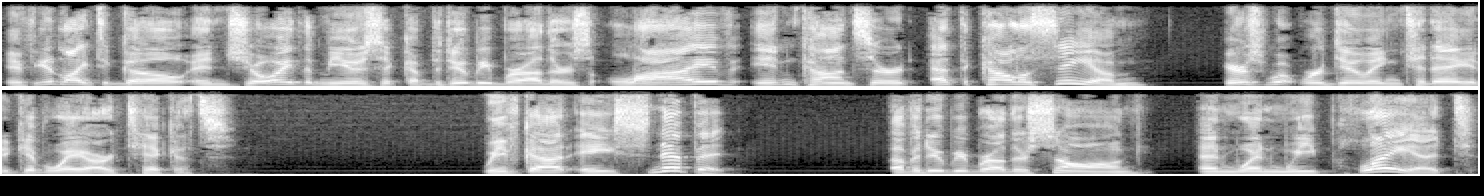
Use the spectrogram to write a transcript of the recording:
if you'd like to go enjoy the music of the Doobie Brothers live in concert at the Coliseum, here's what we're doing today to give away our tickets. We've got a snippet of a Doobie Brothers song, and when we play it,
